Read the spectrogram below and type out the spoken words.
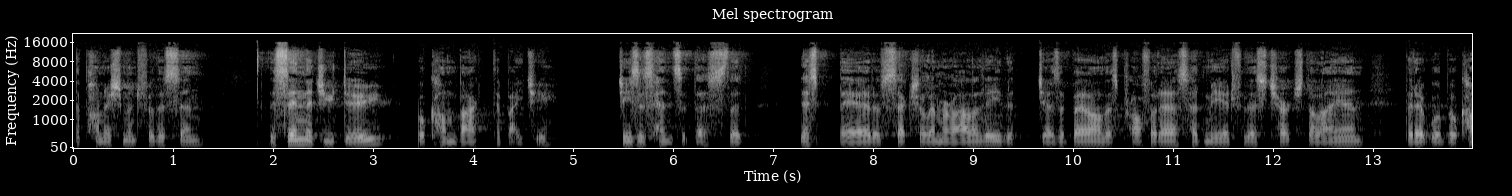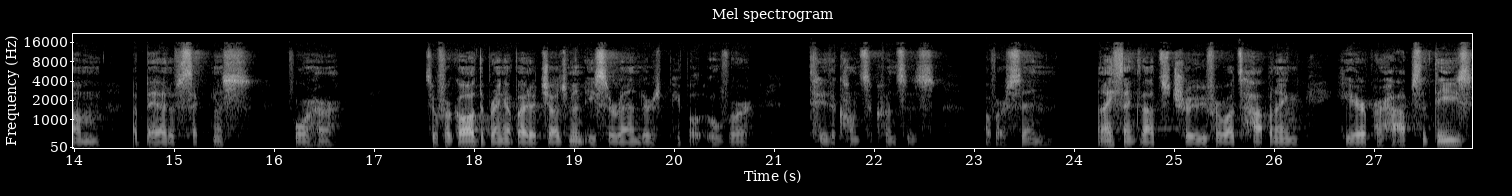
the punishment for the sin. The sin that you do will come back to bite you. Jesus hints at this, that this bed of sexual immorality that Jezebel, this prophetess, had made for this church lie in, that it will become a bed of sickness for her. So, for God to bring about a judgment, He surrenders people over to the consequences of our sin. And I think that's true for what's happening here, perhaps, that these,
